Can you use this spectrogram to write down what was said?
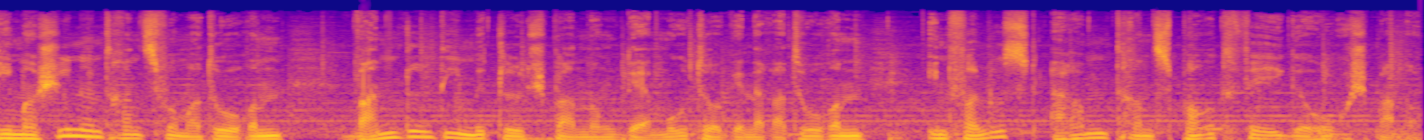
Die Maschinentransformatoren wandeln die Mittelspannung der Motorgeneratoren in verlustarm transportfähige Hochspannung.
